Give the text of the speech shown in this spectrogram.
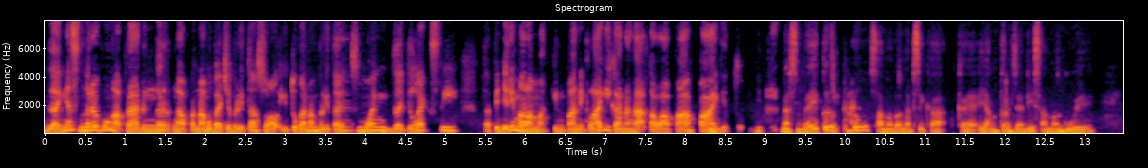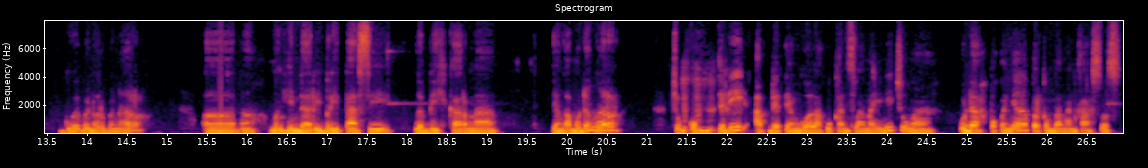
bilangnya sebenarnya gue nggak pernah denger nggak pernah mau baca berita soal itu karena beritanya semua yang jelek sih. Tapi jadi malah makin panik lagi karena nggak tahu apa-apa hmm. gitu. Nah sebenarnya itu Gimana? itu sama banget sih kak. Kayak yang terjadi sama gue. Gue benar-benar uh, menghindari berita sih. Lebih karena yang nggak mau denger cukup. Jadi update yang gue lakukan selama ini cuma udah pokoknya perkembangan kasus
